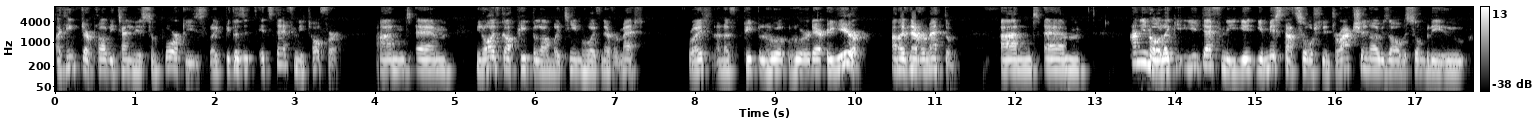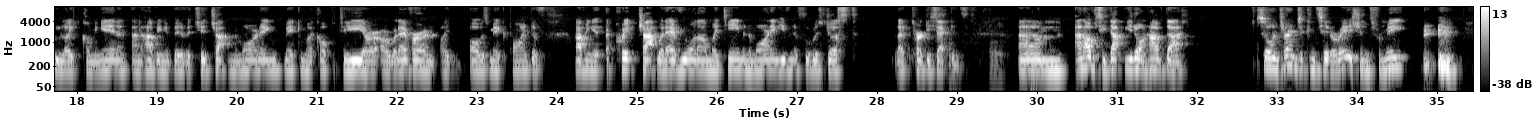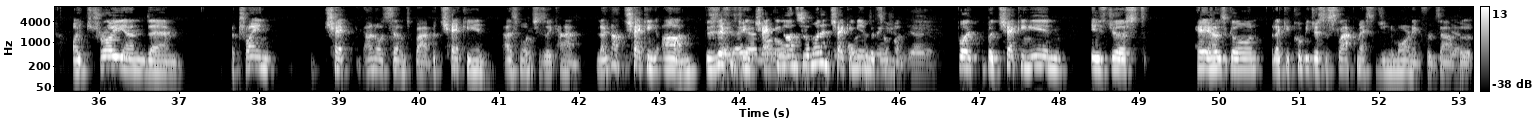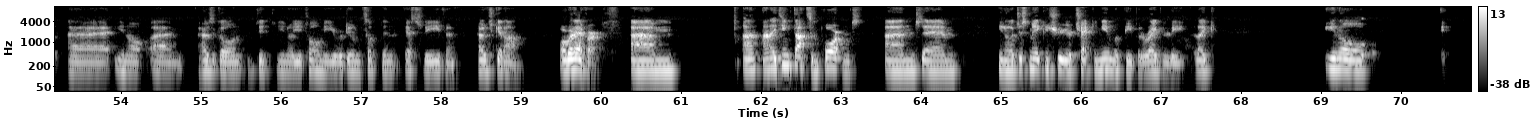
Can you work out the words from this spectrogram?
I think they're probably telling you some porkies, like because it, it's definitely tougher. And um, you know, I've got people on my team who I've never met, right? And I've people who who are there a year and I've never met them. And um, and you know, like you definitely you, you miss that social interaction. I was always somebody who who liked coming in and, and having a bit of a chit chat in the morning, making my cup of tea or, or whatever. And I always make a point of having a, a, quick chat with everyone on my team in the morning, even if it was just like 30 seconds. Mm. Um, and obviously that you don't have that. So in terms of considerations for me, I try and um, I try and check. I know it sounds bad, but check in as much as I can. Like not checking on. There's a difference yeah, yeah, between yeah, checking on someone and checking in with someone. Yeah, But but checking in is just, hey, how's it going? Like it could be just a Slack message in the morning, for example. Uh, you know, um, how's it going? Did you know you told me you were doing something yesterday evening? How'd you get on? Or whatever. Um, and and I think that's important. And um, you know, just making sure you're checking in with people regularly. Like you know,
